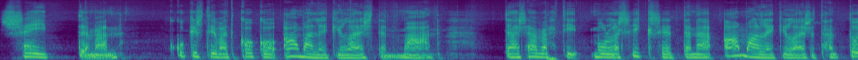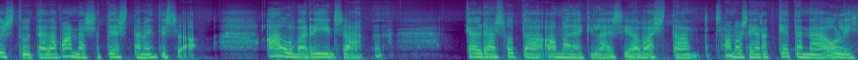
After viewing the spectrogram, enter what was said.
Seitsemän. Kukistivat koko amalekilaisten maan. Tämä sävähti mulla siksi, että nämä amalekilaisethan toistuu täällä vanhassa testamentissa alvariinsa. Käydään sotaa amalekilaisia vastaan. Sano Seera, ketä nämä oli?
